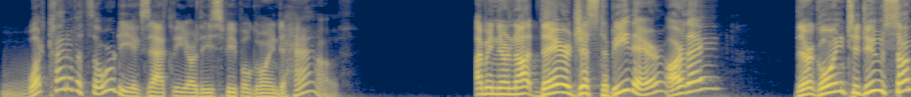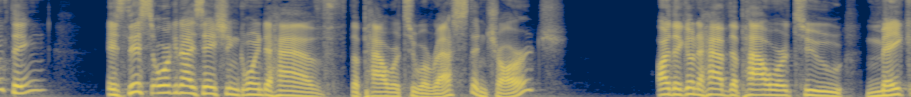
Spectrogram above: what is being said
what kind of authority exactly are these people going to have? I mean, they're not there just to be there, are they? They're going to do something. Is this organization going to have the power to arrest and charge? Are they going to have the power to make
